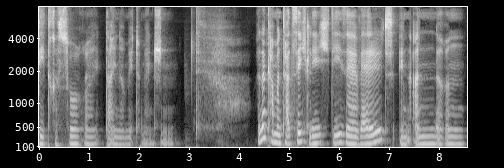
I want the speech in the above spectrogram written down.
die Tresore deiner Mitmenschen. Und dann kann man tatsächlich diese Welt in anderen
